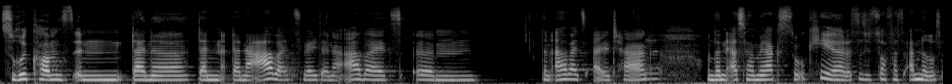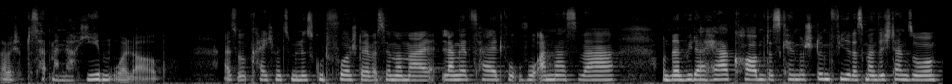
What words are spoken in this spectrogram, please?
zurückkommst in deine, dein, deine Arbeitswelt, deine Arbeits, ähm, deinen Arbeitsalltag. Ja. Und dann erstmal merkst du, okay, ja, das ist jetzt doch was anderes. Aber ich glaube, das hat man nach jedem Urlaub. Also kann ich mir zumindest gut vorstellen, was wenn man mal lange Zeit wo, woanders war und dann wieder herkommt, das kennen bestimmt viele, dass man sich dann so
